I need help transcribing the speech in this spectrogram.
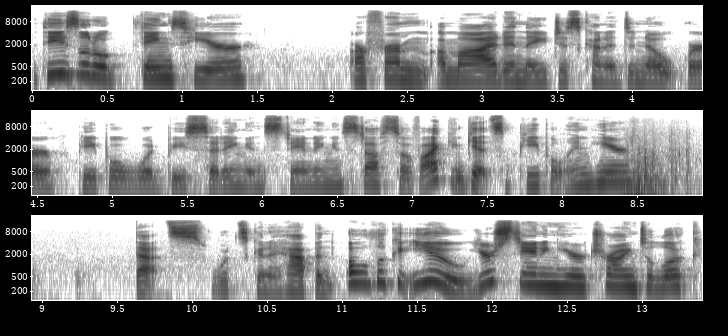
But these little things here are from a mod and they just kind of denote where people would be sitting and standing and stuff. So if I can get some people in here, that's what's to happen. Oh, look at you. You're standing here trying to look.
